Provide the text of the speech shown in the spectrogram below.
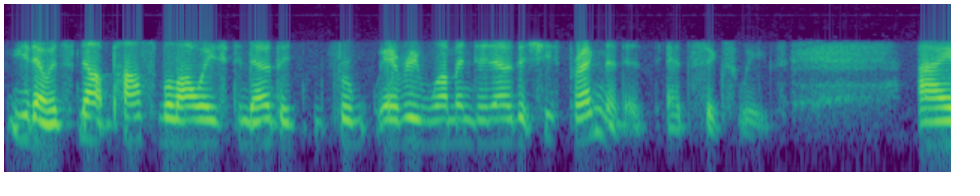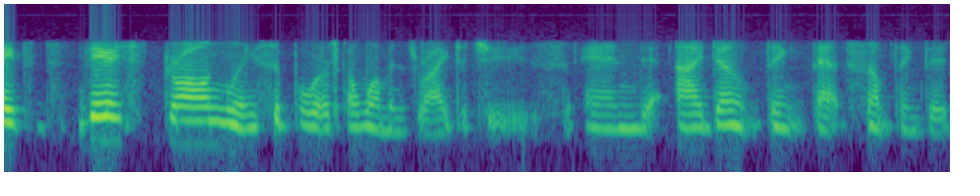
You know, it's not possible always to know that for every woman to know that she's pregnant at, at six weeks. I very strongly support a woman's right to choose, and I don't think that's something that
